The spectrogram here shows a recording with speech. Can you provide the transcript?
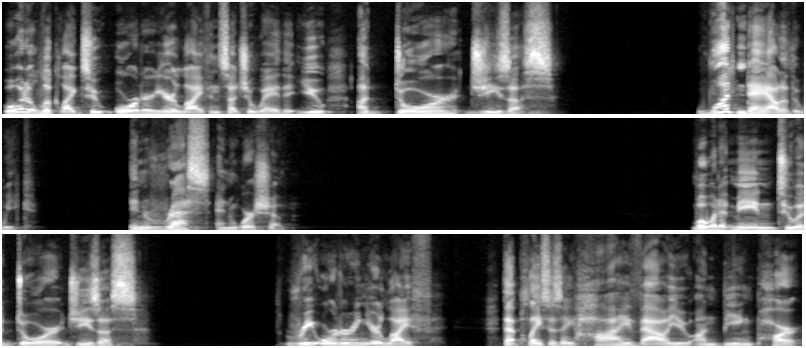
What would it look like to order your life in such a way that you adore Jesus one day out of the week in rest and worship? What would it mean to adore Jesus, reordering your life that places a high value on being part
